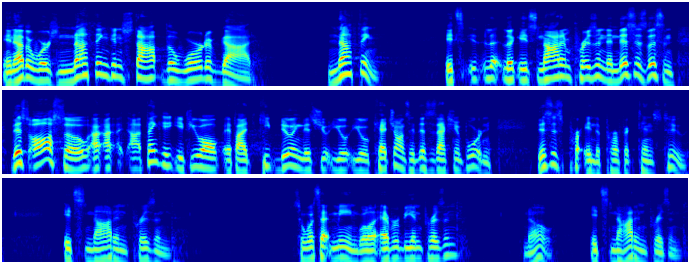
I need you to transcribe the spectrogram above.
In other words, nothing can stop the Word of God. Nothing. It's it, look, it's not imprisoned, and this is listen. This also, I, I think if you all, if I keep doing this, you, will you'll catch on. Say this is actually important. This is per, in the perfect tense too. It's not imprisoned. So what's that mean? Will it ever be imprisoned? No, it's not imprisoned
